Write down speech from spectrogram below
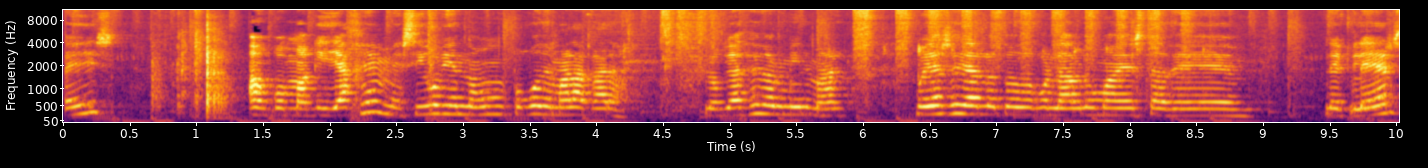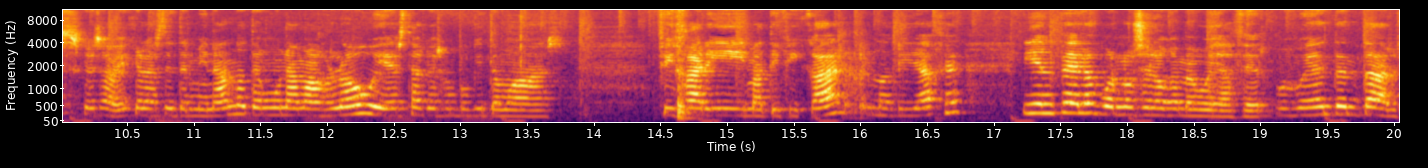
¿Veis? Aunque con maquillaje me sigo viendo un poco de mala cara. Lo que hace dormir mal. Voy a sellarlo todo con la bruma esta de, de Claire's, que sabéis que la estoy terminando. Tengo una más glow y esta que es un poquito más fijar y matificar el maquillaje. Y el pelo, pues no sé lo que me voy a hacer. Pues voy a intentar,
